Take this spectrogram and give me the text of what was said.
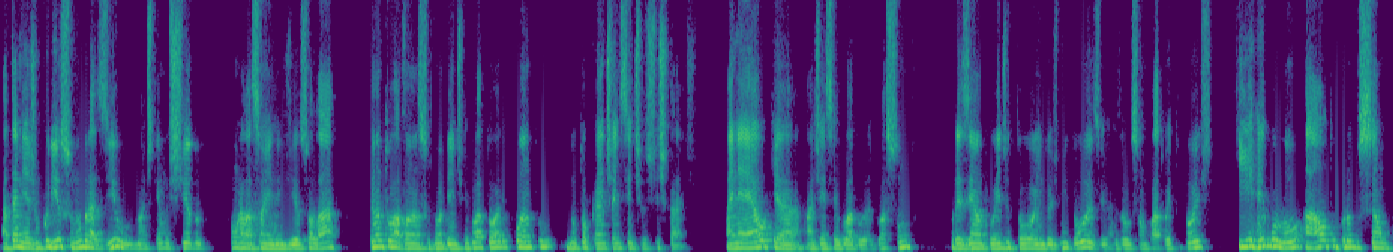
Até mesmo por isso, no Brasil, nós temos tido, com relação à energia solar, tanto avanços no ambiente regulatório quanto no tocante a incentivos fiscais. A ANEEL, que é a agência reguladora do assunto, por exemplo, editou em 2012 a Resolução 482, que regulou a autoprodução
